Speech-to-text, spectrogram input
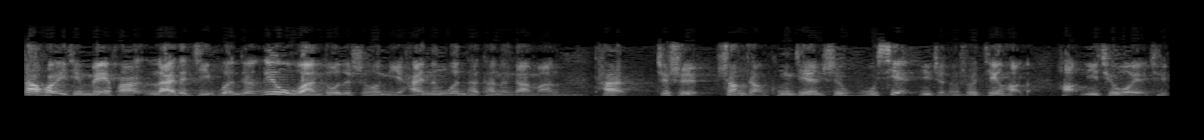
大伙儿已经没法来得及问，这六万多的时候，你还能问他他能干嘛呢？他就是上涨空间是无限，你只能说挺好的。好，你去我也去，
